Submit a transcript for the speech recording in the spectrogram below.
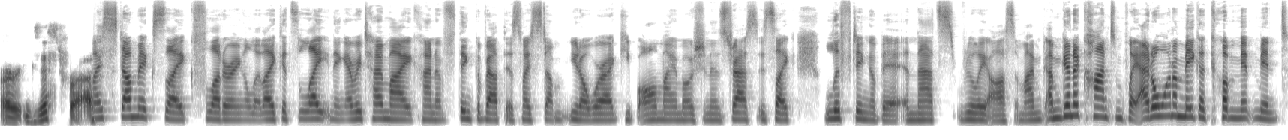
or exist for us. my stomach's like fluttering a little like it's lightning every time i kind of think about this my stomach you know where i keep all my emotion and stress it's like lifting a bit and that's really awesome. I'm, I'm gonna contemplate i don't want to make a commitment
